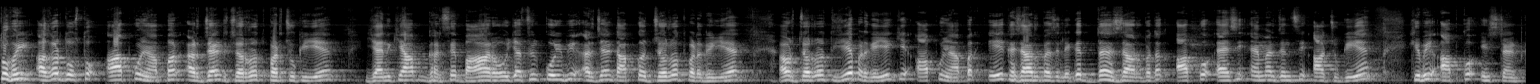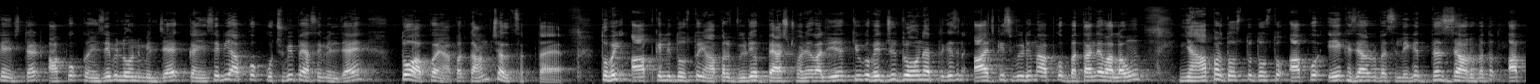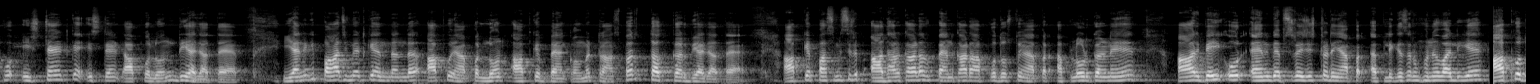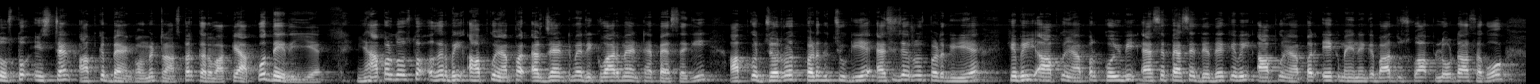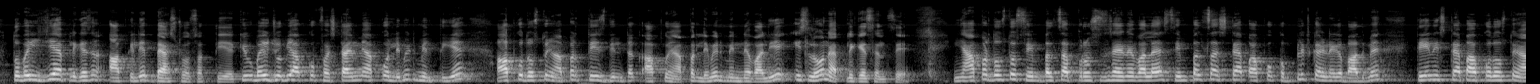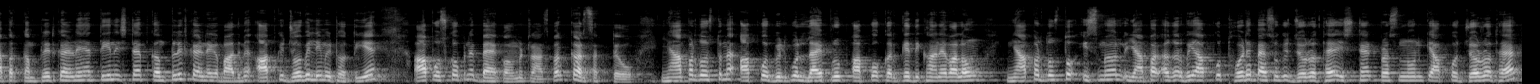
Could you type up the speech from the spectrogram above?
तो भाई, अगर दोस्तों आपको यहाँ पर अर्जेंट ज़रूरत पड़ चुकी है, यानी कि आप घर से बाहर हो या फिर कोई भी अर्जेंट आपको ज़रूरत पड़ गई है और ज़रूरत ये पड़ गई है कि आपको यहाँ पर एक हज़ार रुपये से लेकर दस हज़ार रुपये तक आपको ऐसी इमरजेंसी आ चुकी है कि भाई आपको इंस्टेंट का इंस्टेंट आपको कहीं से भी लोन मिल जाए, कहीं से भी आपको कुछ भी पैसे मिल जाए तो आपका यहाँ पर काम चल सकता है। तो भाई आपके लिए दोस्तों यहाँ पर वीडियो बेस्ट होने वाली है, क्योंकि भाई जो लोन एप्लीकेशन आज की इस वीडियो में आपको बताने वाला हूँ, यहाँ पर दोस्तों दोस्तों आपको एक हज़ार रुपये से लेकर दस हज़ार रुपये तक आपको इंस्टेंट के इंस्टेंट आपको लोन दिया जाता है। यानी कि पाँच मिनट के अंदर अंदर आपको यहाँ पर लोन आपके बैंक अकाउंट में ट्रांसफ़र तक कर दिया जाता है। आपके पास में सिर्फ़ आधार कार्ड और पैन कार्ड आपको दोस्तों यहाँ पर अपलोड करने हैं। आरबीआई और एनबीएफ रजिस्टर्ड यहाँ पर एप्लीकेशन होने वाली है। आपको दोस्तों इंस्टेंट आपके बैंकों में ट्रांसफ़र करवा के आपको दे रही है। यहाँ पर दोस्तों, अगर भाई आपको यहाँ पर अर्जेंट में रिक्वायरमेंट है पैसे की, आपको ज़रूरत पड़ चुकी है, ऐसी ज़रूरत पड़ गई है कि भाई आपको यहाँ पर कोई भी ऐसे पैसे दे दे कि भाई आपको यहाँ पर एक महीने के बाद उसको आप लौटा सको तो भाई ये एप्लीकेशन आपके लिए बेस्ट हो सकती है। क्योंकि भाई? जो भी आपको फ़र्स्ट टाइम में आपको लिमिट मिलती है, आपको दोस्तों यहाँ पर तीस दिन तक आपको यहाँ पर लिमिट मिलने वाली है इस लोन एप्लीकेशन से। यहाँ पर दोस्तों सिंपल सा प्रोसेस रहने वाला है। सिंपल सा स्टेप आपको कंप्लीट करने के बाद में, तीन स्टेप आपको दोस्तों यहाँ पर कंप्लीट करने हैं। तीन स्टेप कंप्लीट करने के बाद में आपकी जो भी लिमिट होती है, आप उसको अपने बैंक अकाउंट में ट्रांसफ़र कर सकते हो। यहाँ पर दोस्तों मैं आपको बिल्कुल लाइव प्रूफ आपको करके दिखाने वाला हूँ। यहाँ पर दोस्तों इसमें, यहाँ पर अगर भाई आपको थोड़े पैसों की ज़रूरत है स्टैंड पर्सनल लोन की आपको ज़रूरत है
